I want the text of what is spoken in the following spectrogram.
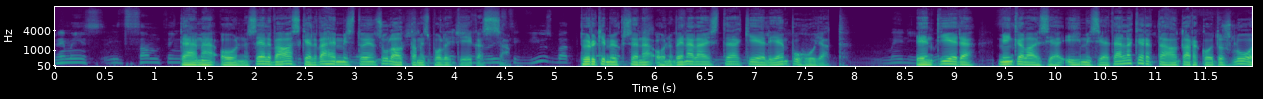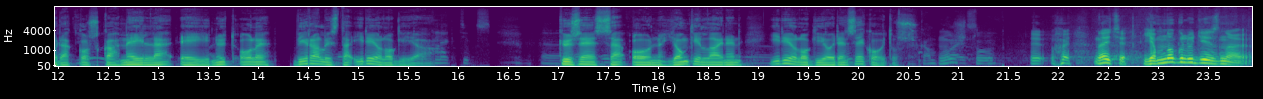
remains it's something Tämä on selvä askel vähemmistöjen sulauttamispolitiikassa. Pyrkimyksenä on venäläistää kielien puhujat. En tiedä, minkälaisia ihmisiä tällä kertaa on tarkoitus luoda, koska meillä ei nyt ole virallista ideologiaa. Kyseessä on jonkinlainen ideologioiden sekoitus. Ну и что? Э, Знаете, я много людей знаю,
